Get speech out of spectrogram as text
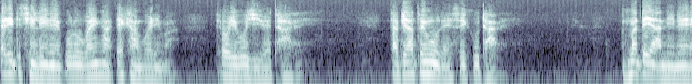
အဲ့ ဒီတချင်းလေးနဲ့ကိုလိုဝိုင်းကအခန့်ပွဲတွေမှာဖြော်ရည်ဖို့ရည်ရွယ်ထားတယ်။တပ်ပြားသွင်းဖို့လည်းစိတ်ကူးထားတယ်။အမှတ်တရအနေနဲ့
